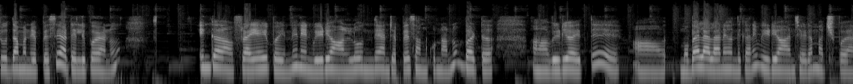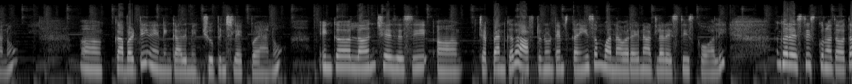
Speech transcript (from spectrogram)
చూద్దామని చెప్పేసి అటు వెళ్ళిపోయాను. ఇంకా ఫ్రై అయిపోయింది. నేను వీడియో ఆన్లో ఉంది అని చెప్పేసి అనుకున్నాను. బట్ వీడియో అయితే మొబైల్ అలానే ఉంది కానీ వీడియో ఆన్ చేయడం మర్చిపోయాను. కాబట్టి నేను ఇంకా అది మీకు చూపించలేకపోయాను. ఇంకా లంచ్ చేసేసి చెప్పాను కదా ఆఫ్టర్నూన్ టైమ్స్ కనీసం వన్ అవర్ అయినా అట్లా రెస్ట్ తీసుకోవాలి. ఇంకా రెస్ట్ తీసుకున్న తర్వాత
